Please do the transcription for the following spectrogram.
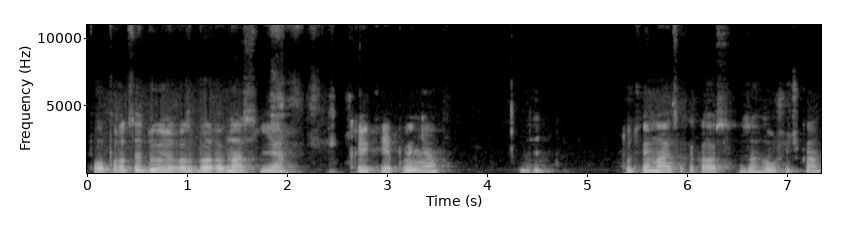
По процедурі розбору в нас є три кріплення. Тут виймається така ось заглушечка.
